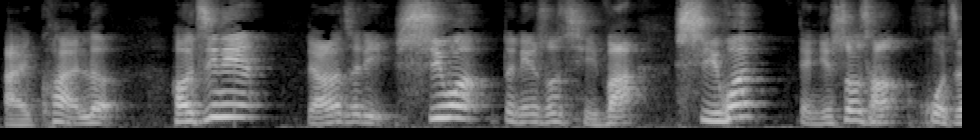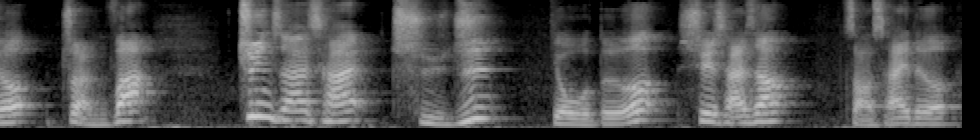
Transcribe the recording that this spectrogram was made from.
而快乐。好，今天聊到这里，希望对你有所启发。喜欢点击收藏或者转发。君子爱财，取之有德；学财商，找财德。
